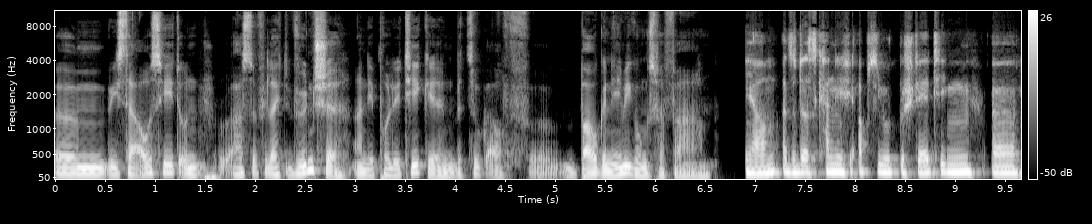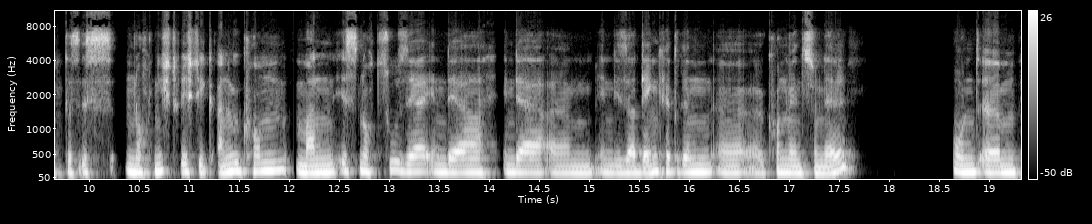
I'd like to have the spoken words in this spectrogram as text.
ähm, wie es da aussieht? Und hast du vielleicht Wünsche an die Politik in Bezug auf äh, Baugenehmigungsverfahren? Ja, also das kann ich absolut bestätigen. Äh, das ist noch nicht richtig angekommen. Man ist noch zu sehr in der, in der, ähm, in dieser Denke drin, konventionell. Und ähm,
